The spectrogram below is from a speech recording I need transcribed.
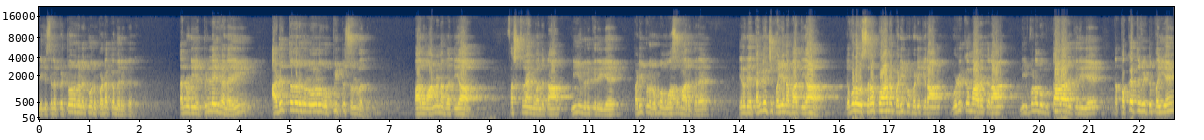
இன்னைக்கு சில பெற்றோர்களுக்கு ஒரு பழக்கம் இருக்குது. தன்னுடைய பிள்ளைகளை அடுத்தவர்களோடு ஒப்பிட்டு சொல்வது. பாரு உன் அண்ணனை பத்தியா ஃபர்ஸ்ட் ரேங்க் வந்துட்டான் நீயும் இருக்கிறீயே. படிப்புல ரொம்ப மோசமா இருக்கிற. என்னுடைய தங்கச்சி பையனை பாத்தியா எவ்வளவு சிறப்பான படிப்பு படிக்கிறான் ஒழுக்கமா இருக்கிறான். நீ இவ்வளவு முட்டாளா இருக்கிறியே. இந்த பக்கத்து வீட்டு பையன்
